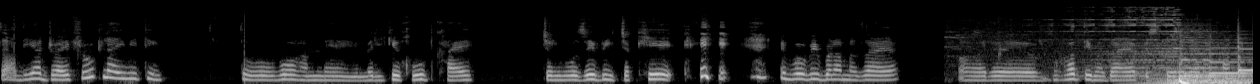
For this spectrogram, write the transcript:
सादिया ड्राई फ्रूट लाई हुई थी तो वो हमने मिल के खूब खाए। चलवोज़े भी चखे, वो भी बड़ा मज़ा आया और बहुत ही मज़ा आया खाने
